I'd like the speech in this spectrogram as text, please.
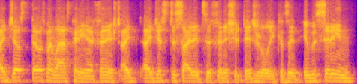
I just that was my last painting I finished. I I just decided to finish it digitally because it, it was sitting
